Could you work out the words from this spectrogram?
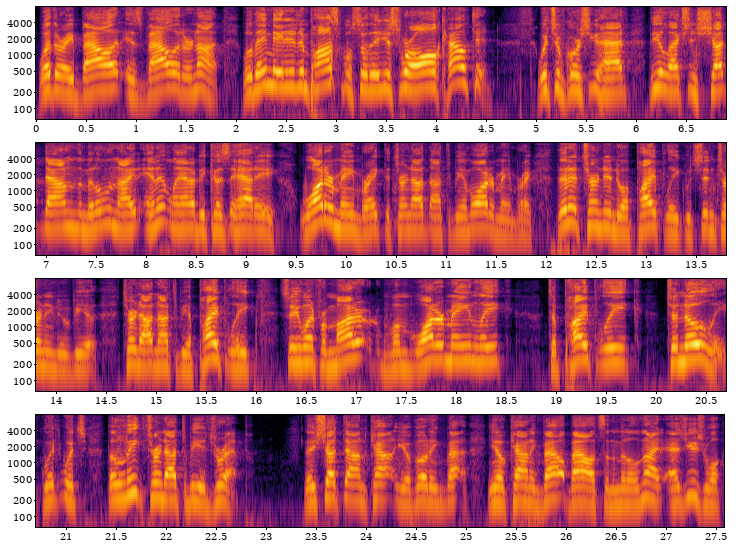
whether a ballot is valid or not. Well, they made it impossible, so they just were all counted. Which, of course, you had the election shut down in the middle of the night in Atlanta because they had a water main break that turned out not to be a water main break. Then it turned into a pipe leak, which didn't turn into be a, turned out not to be a pipe leak. So you went from, moder, from water main leak to pipe leak to no leak, which, which the leak turned out to be a drip. They shut down count, you know, voting, ba- you know, counting ballots in the middle of the night as usual.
